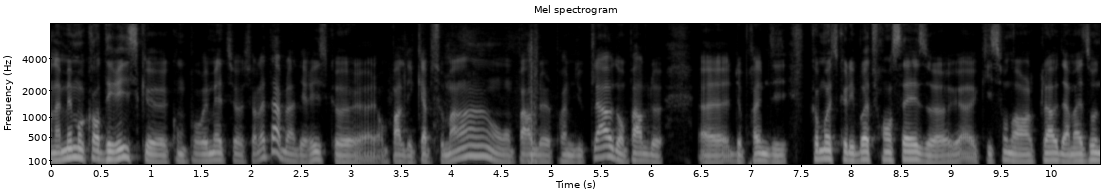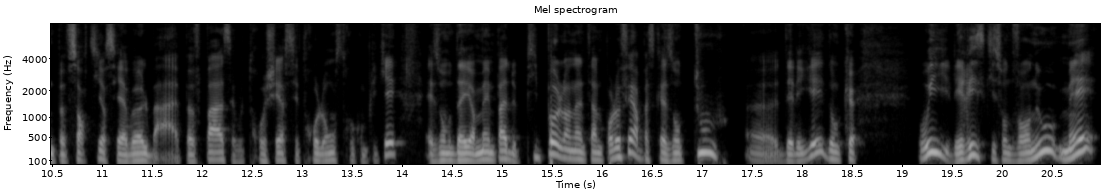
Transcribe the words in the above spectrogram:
on a même encore des risques qu'on pourrait mettre sur, la table. Hein, des risques, euh, on parle des câbles sous-marins, on parle du problème du cloud, on parle de, euh, de problème des. Comment est-ce que les boîtes françaises euh, qui sont dans le cloud Amazon peuvent sortir si elles veulent? Bah, elles peuvent pas, ça coûte trop cher, c'est trop long, c'est trop compliqué. Elles ont d'ailleurs même pas de people en interne pour le faire parce qu'elles ont tout délégué. Donc, oui, les risques qui sont devant nous, mais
